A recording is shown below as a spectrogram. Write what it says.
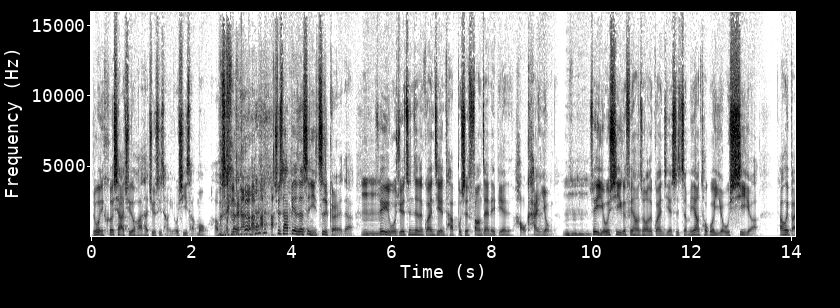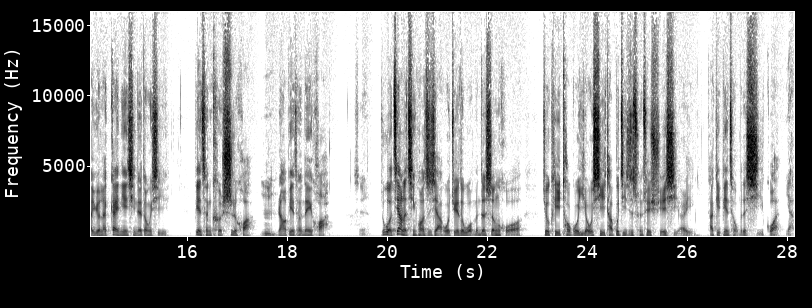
如果你喝下去的话，它就是一场游戏，一场梦，好不是？就是它变成是你自个儿的。嗯嗯。所以我觉得真正的关键，它不是放在那边好看用的。嗯嗯嗯。所以游戏一个非常重要的关键是怎么样透过游戏啊，它会把原来概念性的东西变成可视化，嗯，然后变成内化。是。如果这样的情况之下，我觉得我们的生活就可以透过游戏，它不仅是纯粹学习而已，它可以变成我们的习惯。呀，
